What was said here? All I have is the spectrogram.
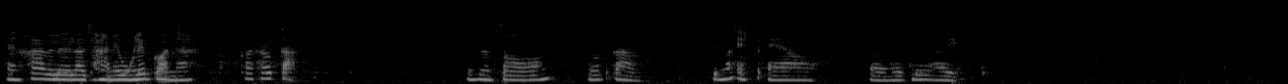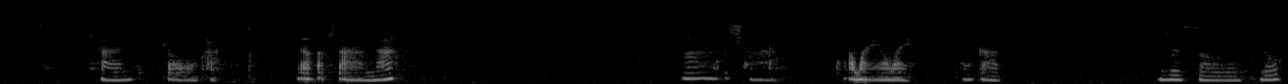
แทนค่าไปเลยเราจะหาในวงเล็บก่อนนะ ก็เท่ากับในส่วน2ลบกับ sigma FL วงเล็บด้วย หาร 2 ค่ะ แล้วกับ 3 นะไม่ใช่เอาใหม่ เอาใหม่ เท่ากับเลือสองลบ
